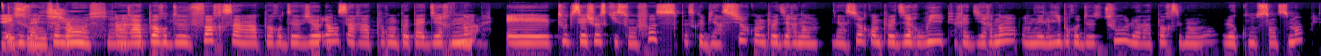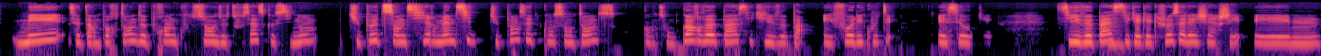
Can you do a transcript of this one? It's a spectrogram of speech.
de soumission aussi. Un rapport de force, un rapport de violence, un rapport on peut pas dire non. Et toutes ces choses qui sont fausses, parce que bien sûr qu'on peut dire non, bien sûr qu'on peut dire oui, puis dire non, on est libre de tout, le rapport c'est dans le consentement. Mais c'est important de prendre conscience de tout ça, parce que sinon tu peux te sentir, même si tu penses être consentante, quand ton corps veut pas, c'est qu'il veut pas. Et il faut l'écouter. Et c'est ok. S'il veut pas, mmh. c'est qu'il y a quelque chose à aller chercher. Et mmh,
